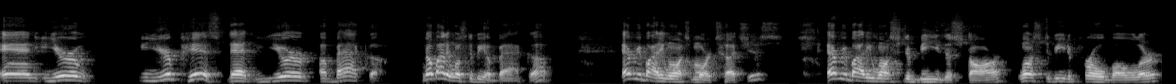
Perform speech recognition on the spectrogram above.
and you're you're pissed that you're a backup. Nobody wants to be a backup. Everybody wants more touches. Everybody wants to be the star, wants to be the pro bowler,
